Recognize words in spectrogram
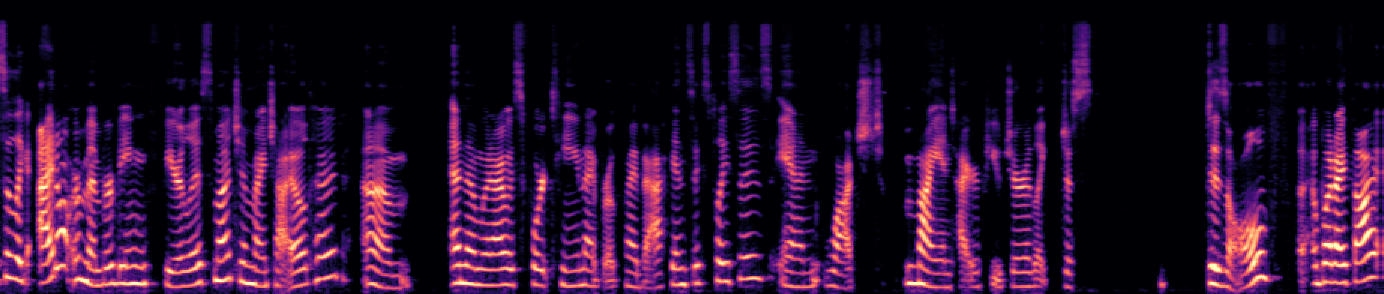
so like I don't remember being fearless much in my childhood. Um, and then when I was 14, I broke my back in six places and watched my entire future like just dissolve. Uh, what I thought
